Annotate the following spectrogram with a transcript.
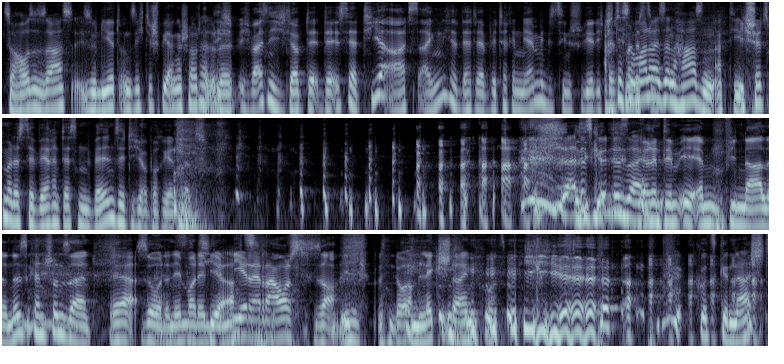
zu Hause saß, isoliert und sich das Spiel angeschaut hat? Oder? ich, ich weiß nicht, ich glaube, der, der ist ja Tierarzt eigentlich, der hat ja Veterinärmedizin studiert. Ich Ach, der ist mal, normalerweise ein Hasen der, aktiv. ich schätze mal, dass der währenddessen Wellensittich operiert hat. ja, das könnte sein. Während dem EM-Finale, ne? Das kann schon sein. Ja. So, dann nehmen wir den Tierarzt. Niere raus. So. Noch am Leckstein kurz, kurz genascht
